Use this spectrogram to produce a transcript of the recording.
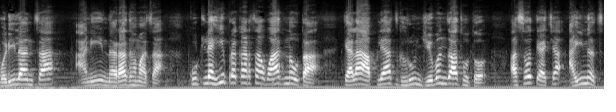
वडिलांचा आणि नराधमाचा कुठल्याही प्रकारचा वाद नव्हता. त्याला आपल्याच घरून जेवण जात होतं असं त्याच्या आईनंच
